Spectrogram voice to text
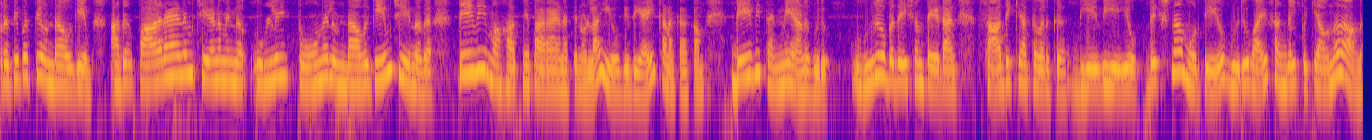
പ്രതിപത്തി ഉണ്ടാവുകയും അത് പാരായണം ചെയ്യണമെന്ന് ഉള്ളിൽ തോന്നലുണ്ടാവുകയും ചെയ്യുന്നത് ദേവി മഹാത്മ്യ പാരായണത്തിനുള്ള യോഗ്യതയായി കണക്കാക്കാം. ദേവി തന്നെയാണ് ഗുരു. ഗുരു ഉപദേശം തേടാൻ സാധിക്കാത്തവർക്ക് ദേവിയെയോ ദക്ഷിണാമൂർത്തിയെയോ ഗുരുവായി സങ്കല്പിക്കാവുന്നതാണ്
